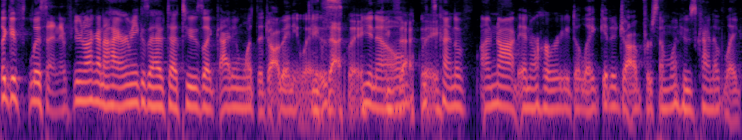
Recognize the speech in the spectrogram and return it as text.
like if listen, if you're not gonna hire me because I have tattoos, like I didn't want the job anyways. Exactly, You know, exactly. It's kind of I'm not in a hurry to like get a job for someone who's kind of like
